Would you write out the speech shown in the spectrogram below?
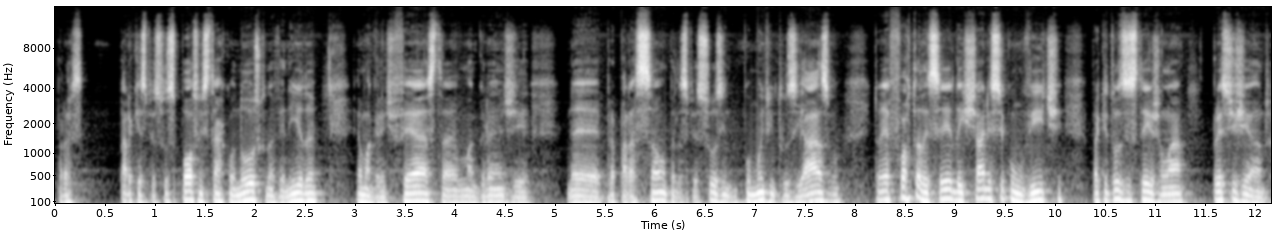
para, para que as pessoas possam estar conosco na avenida. É uma grande festa, é uma grande né, preparação pelas pessoas, com muito entusiasmo. Então é fortalecer, deixar esse convite para que todos estejam lá prestigiando.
